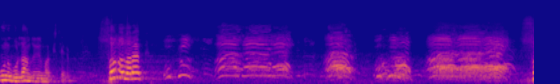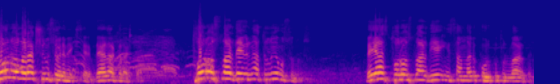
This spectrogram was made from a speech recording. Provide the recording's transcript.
Bunu buradan duyurmak isterim. Son olarak Hukuk, adalet, hak, hukuk, adalet. Son olarak şunu söylemek isterim değerli arkadaşlar. Toroslar devrini hatırlıyor musunuz? Beyaz Toroslar diye insanları korkuturlardı.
